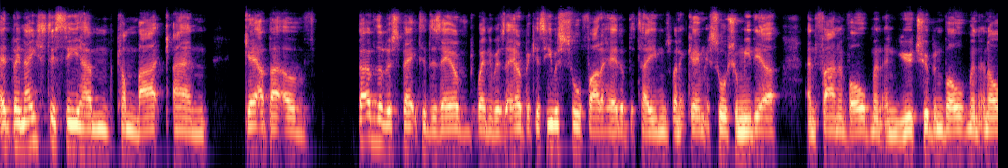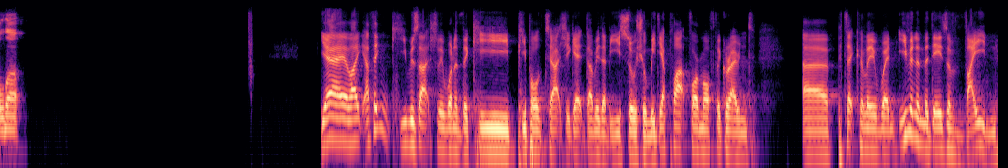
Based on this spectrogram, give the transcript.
It'd be nice to see him come back and get a bit of bit of the respect he deserved when he was there because he was so far ahead of the times when it came to social media and fan involvement and YouTube involvement and all that. Yeah, like I think he was actually one of the key people to actually get WWE's social media platform off the ground. Uh, particularly when even in the days of Vine,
